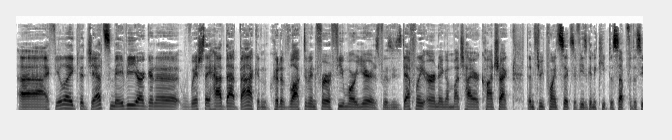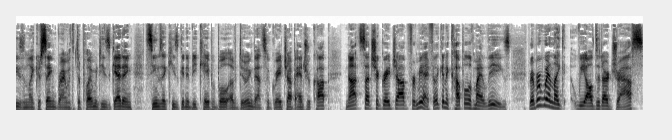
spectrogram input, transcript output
Uh, I feel like the Jets maybe are gonna wish they had that back and could have locked him in for a few more years because he's definitely earning a much higher contract than 3.6 if he's going to keep this up for the season. Like you're saying, Brian, with the deployment he's getting, seems like he's going to be capable of doing that. So great job, Andrew Copp. Not such a great job for me. I feel like in a couple of my leagues, remember when like we all did our drafts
